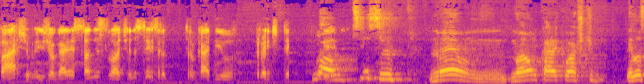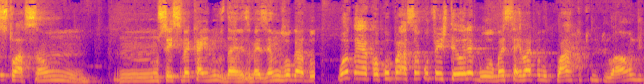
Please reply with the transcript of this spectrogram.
baixo e jogaria só no slot. Eu não sei se eu trocaria o ele. Não, sim, sim. Não é, um, não é um cara que eu acho que, pela situação, não sei se vai cair nos Niners, mas é um jogador. É, A comparação com o Trent Taylor é boa. Vai sair lá pelo quarto, quinto round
